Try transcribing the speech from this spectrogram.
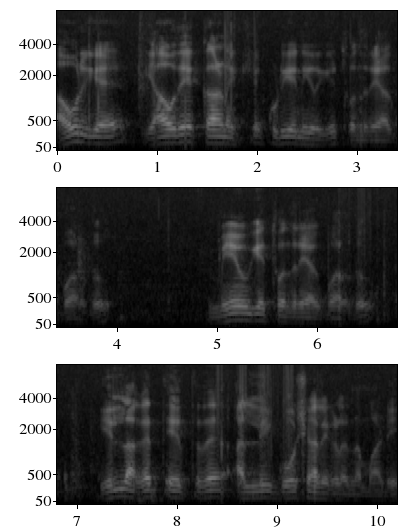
ಅವರಿಗೆ ಯಾವುದೇ ಕಾರಣಕ್ಕೆ ಕುಡಿಯೋ ನೀರಿಗೆ ತೊಂದರೆ ಆಗಬಾರ್ದು ಮೇವಿಗೆ ತೊಂದರೆ ಆಗಬಾರ್ದು ಎಲ್ಲಿ ಅಗತ್ಯ ಇರ್ತದೆ ಅಲ್ಲಿ ಗೋಶಾಲೆಗಳನ್ನು ಮಾಡಿ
